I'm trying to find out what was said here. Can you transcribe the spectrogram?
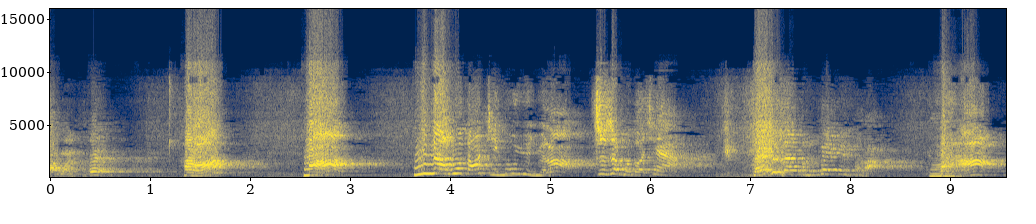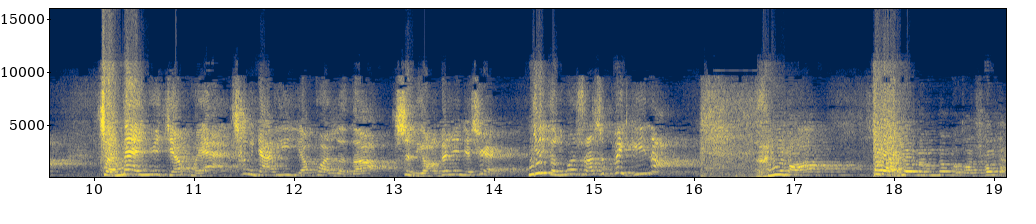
三万块。啊？妈你拿我当金童玉女了值这么多钱？咱就咱不能白给他了。妈这男女结婚成家立业过日子是两个人的事你怎么说是白给呢？你妈不但要那么那么多条件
